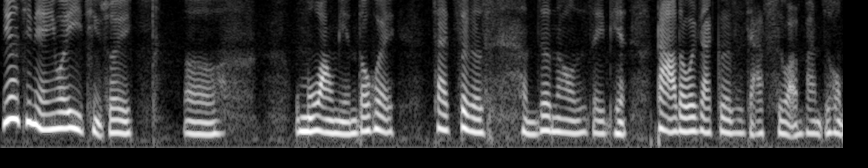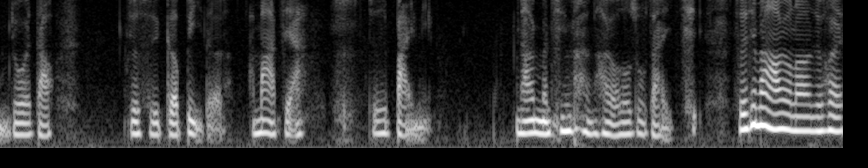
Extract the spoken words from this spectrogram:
因为今年因为疫情，所以呃，我们往年都会在这个很热闹的这一天，大家都会在各自家吃完饭之后，我们就会到就是隔壁的。阿妈家就是拜年，然后你们亲朋好友都住在一起，所以亲朋好友呢就会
